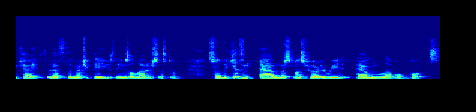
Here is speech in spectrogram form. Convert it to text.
Okay, so that's the metric they use. They use a letter system. So the kid's an M. They're supposed to be able to read M-level books.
